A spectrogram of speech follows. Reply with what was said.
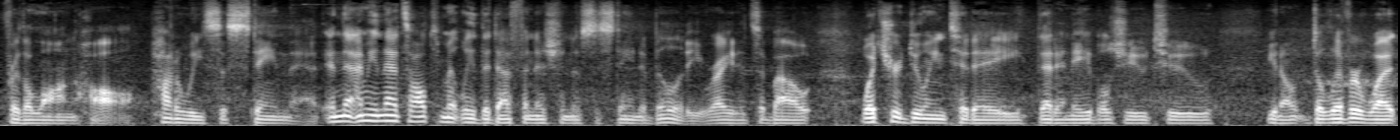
for the long haul? How do we sustain that? And I mean, that's ultimately the definition of sustainability, right? It's about what you're doing today that enables you to, you know, deliver what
